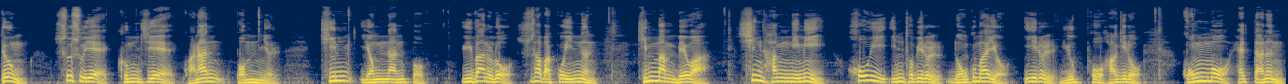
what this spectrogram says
등 수수의 금지에 관한 법률 김영란법 위반으로 수사받고 있는 김만배와 신학님이 허위 인터뷰를 녹음하여 이를 유포하기로 공모했다는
